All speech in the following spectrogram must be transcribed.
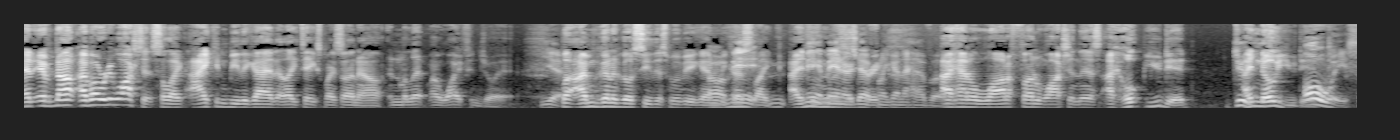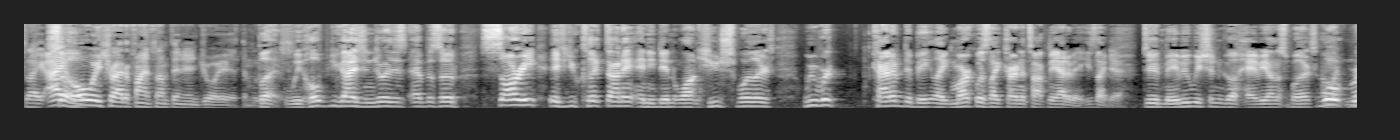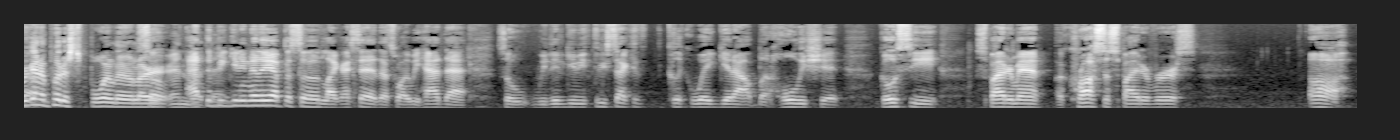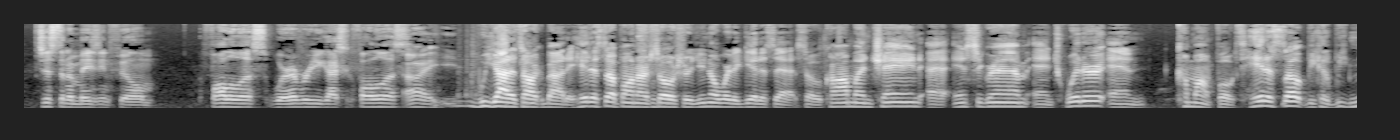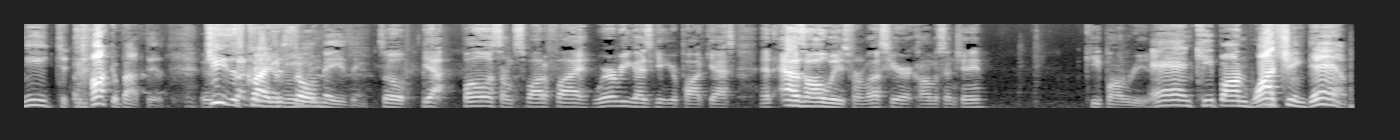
And if not, I've already watched it, so like I can be the guy that like takes my son out and let my wife enjoy it. Yeah. But I'm gonna go see this movie again Oh, because me- like me I think and man are just great. definitely gonna have a- I had a lot of fun watching this. I hope you did. Dude, I know you did. Always. Like I always try to find something to enjoy at the movies. But we hope you guys enjoyed this episode. Sorry if you clicked on it and you didn't want huge spoilers. We were kind of debate like Mark was like trying to talk me out of it. He's like, Yeah. "Dude, maybe we shouldn't go heavy on the spoilers." I'm well, like, we're "No." gonna put a spoiler alert So, in at the thing. beginning of the episode, like I said, that's why we had that. So we did give you three seconds, click away, get out. But holy shit, go see Spider Man Across the Spider Verse. Oh, ah, just an amazing film. Follow us wherever you guys can follow us. All right, we got to talk about it. Hit us up on our social. You know where to get us at. So, Calm Unchained at Instagram and Twitter. And come on, folks, hit us up because we need to talk about this. Jesus Christ, is so amazing. So yeah, follow us on Spotify, wherever you guys get your podcast. And as always, from us here at Comics Unchained, keep on reading. And keep on watching. Damn.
